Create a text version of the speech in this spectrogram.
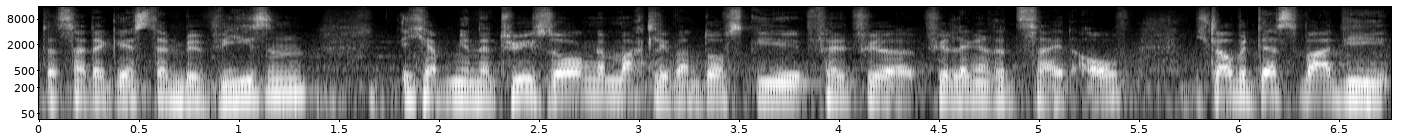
Das hat er gestern bewiesen. Ich habe mir natürlich Sorgen gemacht. Lewandowski fällt für, für längere Zeit auf. Ich glaube, das war die,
